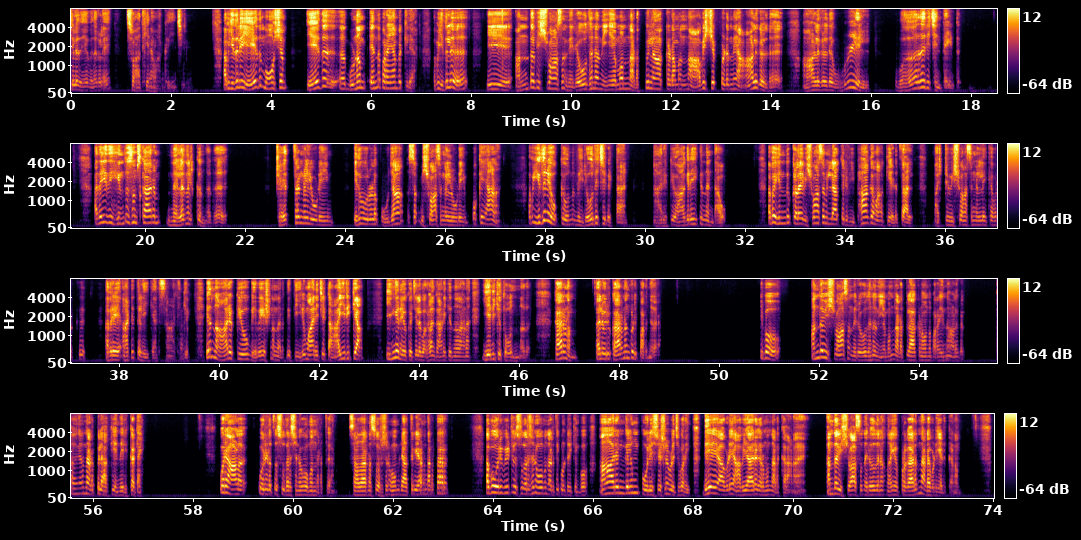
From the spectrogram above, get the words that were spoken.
ചില ദേവതകളെ സ്വാധീനമാക്കുകയും ചെയ്യും. അപ്പൊ ഇതിൽ ഏത് മോശം ഏത് ഗുണം എന്ന് പറയാൻ പറ്റില്ല. അപ്പൊ ഇതിൽ ഈ അന്ധവിശ്വാസ നിരോധന നിയമം നടപ്പിലാക്കണമെന്ന് ആവശ്യപ്പെടുന്ന ആളുകളുടെ ആളുകളുടെ ഉള്ളിൽ വേറൊരു ചിന്തയുണ്ട്. അതായത് ഹിന്ദു സംസ്കാരം നിലനിൽക്കുന്നത് ക്ഷേത്രങ്ങളിലൂടെയും ഇതുപോലുള്ള പൂജാ വിശ്വാസങ്ങളിലൂടെയും ഒക്കെയാണ്. അപ്പൊ ഇതിനെയൊക്കെ ഒന്ന് നിരോധിച്ചു കിട്ടാൻ ആരൊക്കെയോ ആഗ്രഹിക്കുന്നുണ്ടാവും. അപ്പൊ ഹിന്ദുക്കളെ വിശ്വാസമില്ലാത്തൊരു വിഭാഗമാക്കി എടുത്താൽ മറ്റു വിശ്വാസങ്ങളിലേക്ക് അവർക്ക് അവരെ ആട്ടിത്തെളിയിക്കാൻ സാധിക്കും. എന്ന് ആരൊക്കെയോ ഗവേഷണം നടത്തി തീരുമാനിച്ചിട്ടായിരിക്കാം ഇങ്ങനെയൊക്കെ ചില ബഹളം കാണിക്കുന്നതാണ് എനിക്ക് തോന്നുന്നത്. കാരണം അതിലൊരു കാരണം കൂടി പറഞ്ഞു തരാം. ഇപ്പോൾ അന്ധവിശ്വാസ നിരോധന നിയമം നടപ്പിലാക്കണമെന്ന് പറയുന്ന ആളുകൾ അങ്ങനെ നടപ്പിലാക്കി എന്നിരിക്കട്ടെ. ഒരാൾ ഒരിടത്ത് സുദർശന ഹോമം നടത്തുകയാണ്. സാധാരണ സുദർശന ഹോമം രാത്രിയാണ് നടത്താറ്. അപ്പോൾ ഒരു വീട്ടിൽ സുദർശന ഹോമം നടത്തിക്കൊണ്ടിരിക്കുമ്പോൾ ആരെങ്കിലും പോലീസ് സ്റ്റേഷനിൽ വിളിച്ച് പറയും ദേ അവിടെ ആവിയാരകർമ്മം നടക്കുകയാണ് അന്ധവിശ്വാസ നിരോധന നിയമപ്രകാരം നടപടിയെടുക്കണം.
